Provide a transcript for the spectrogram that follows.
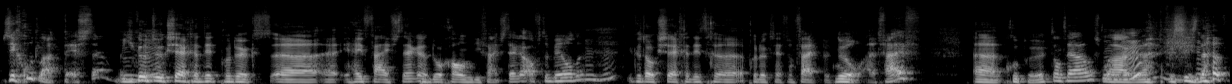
zich goed laat testen. Want je Mhm. kunt natuurlijk zeggen, dit product eh, eh, heeft vijf sterren door gewoon die vijf sterren af te beelden. Mhm. Je kunt ook zeggen, dit product heeft een 5.0 uit 5. Eh, goed product dan trouwens, maar Mhm. eh, precies dat.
